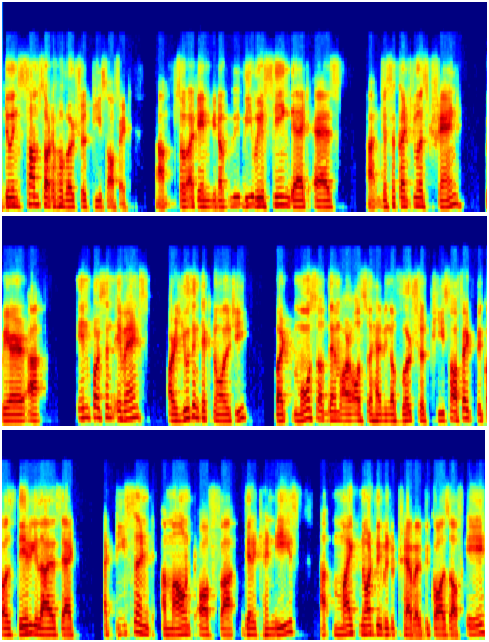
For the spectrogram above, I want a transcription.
doing some sort of a virtual piece of it. Um, so again, you know, we, we're seeing that as uh, just a continuous trend where uh, in-person events are using technology, but most of them are also having a virtual piece of it because they realize that a decent amount of uh, their attendees uh, might not be able to travel because of a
